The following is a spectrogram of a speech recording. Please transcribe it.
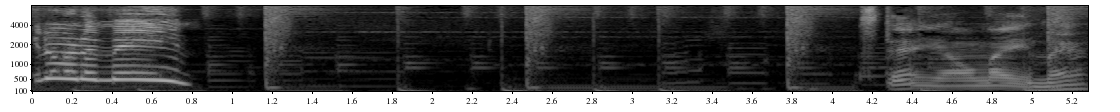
you know what I mean? Stay in your own lane, man.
